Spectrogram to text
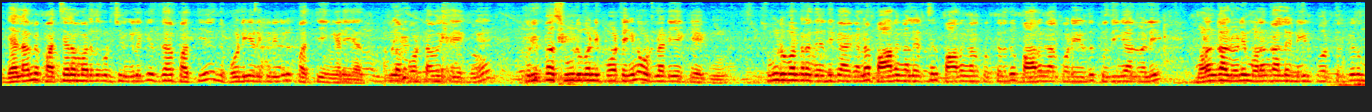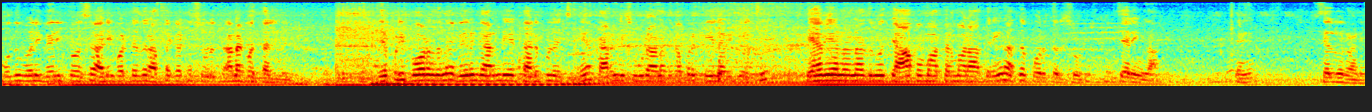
இது எல்லாமே பச்சையில் மருந்து குடிச்சவங்களுக்கு இதுதான் பத்தியம். இந்த பொடி எடுக்கிறவங்களுக்கு பத்தியம் கிடையாது. உள்ள போட்டாவே கேட்குங்க குறிப்பாக சூடு பண்ணி போட்டிங்கன்னா உடனடியே கேட்குங்க சூடு பண்ணுறது எதுக்காகன்னா பாதங்கால் எரிச்சல் பாதங்கால் குத்துறது பாதங்கால் குடையிறது குதிங்கால் வலி முழங்கால் வலி முழங்காலில் நீர் கோர்த்துருக்குது முதுகு வலி வெறிக்கோசு அடிபட்டது ரத்தக்கட்டு சுழு அணக்கொத்தல் வலி எப்படி போடுறதுன்னா வெறும் கரண்டி எடுத்து அடுப்பில் வச்சுங்க. கரண்டி சூடானதுக்கப்புறம் கீழே இறக்கி வச்சு தேவையான அதில் ஊற்றி ஆப்ப மாத்திரமா ஆத்துனீங்கன்னா அதை பொறுத்தர் சூடு. சரிங்களா? செல்வராணி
